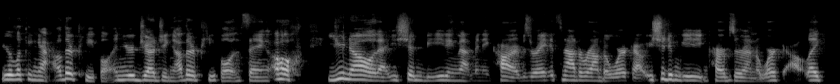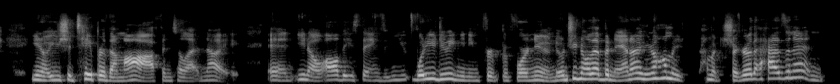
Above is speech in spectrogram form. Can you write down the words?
you're looking at other people and you're judging other people and saying, oh, you know that you shouldn't be eating that many carbs, right? It's not around a workout. You shouldn't be eating carbs around a workout workout like you know you should taper them off until at night and you know all these things. And you what are you doing eating fruit before noon? Don't you know that banana? You know how much how much sugar that has in it? And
